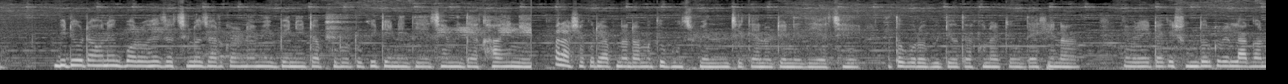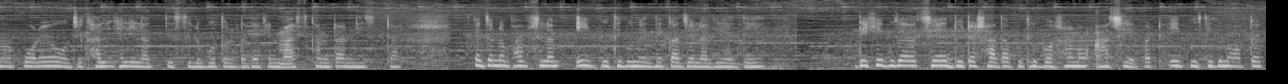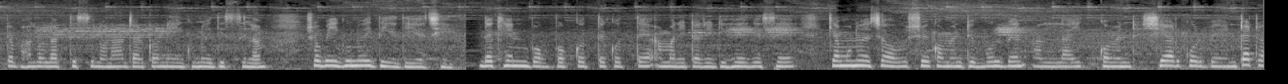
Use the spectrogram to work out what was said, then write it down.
ভিডিওটা অনেক বড় হয়ে যাচ্ছিল, যার কারণে আমি বেনিটা পুরোটুকি টেনে দিয়েছি, আমি দেখাইনি। আর আশা করি আপনারা আমাকে বুঝবেন যে কেন টেনে দিয়েছে। এত বড় ভিডিও তো এখন আর কেউ দেখে না। এবারে এটাকে সুন্দর করে লাগানোর পরেও যে খালি খালি লাগতেছিল বোতলটা, দেখেন মাঝখানটা, নিচটা। এর জন্য ভাবছিলাম এই পুঁথিগুলোর কাজে লাগিয়ে দিই। দেখে বোঝা যাচ্ছে দুইটা সাদা পুঁথি বসানো আছে বাট এই পুঁথিগুলো অত একটা ভালো লাগতেছিল না, যার কারণে এইগুলোই দিচ্ছিলাম। সব এইগুলোই দিয়ে দিয়েছি। দেখেন বক বক করতে করতে আমার এটা রেডি হয়ে গেছে। কেমন হয়েছে অবশ্যই কমেন্টে বলবেন আর লাইক কমেন্ট শেয়ার করবেন। টাটা।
